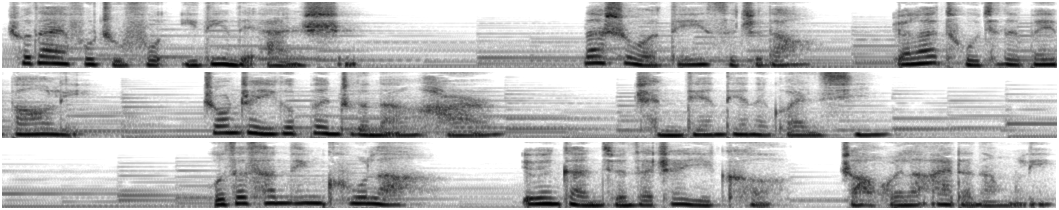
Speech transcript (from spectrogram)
说大夫嘱咐一定得按时，那是我第一次知道，原来土气的背包里装着一个笨拙的男孩，沉甸甸的关心。我在餐厅哭了，因为感觉在这一刻找回了爱的能力。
